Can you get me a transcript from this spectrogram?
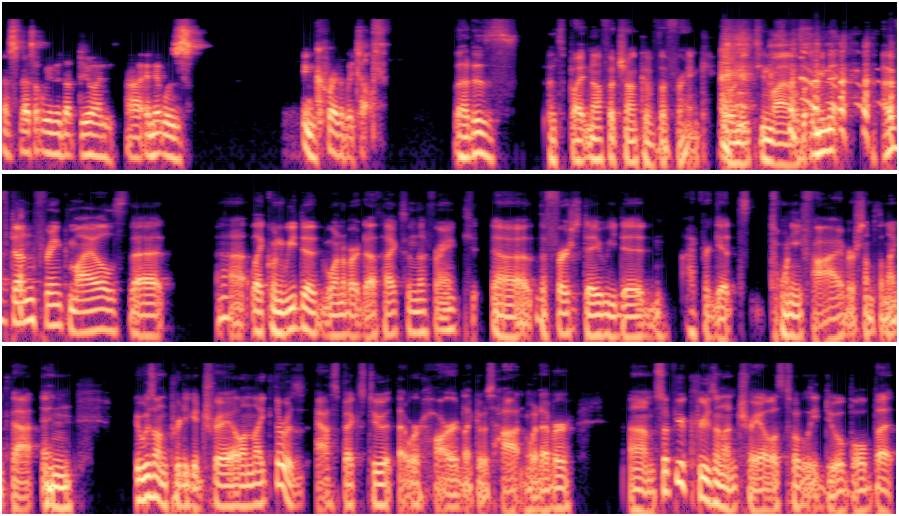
that's that's what we ended up doing, uh, and it was incredibly tough. That is that's biting off a chunk of the Frank going 18 miles. I mean, I've done Frank miles that uh, like when we did one of our death hikes in the Frank, uh, the first day we did, I forget, 25 or something like that. And it was on pretty good trail. And like there was aspects to it that were hard, like it was hot and whatever. Um, so if you're cruising on trail, it's totally doable. But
